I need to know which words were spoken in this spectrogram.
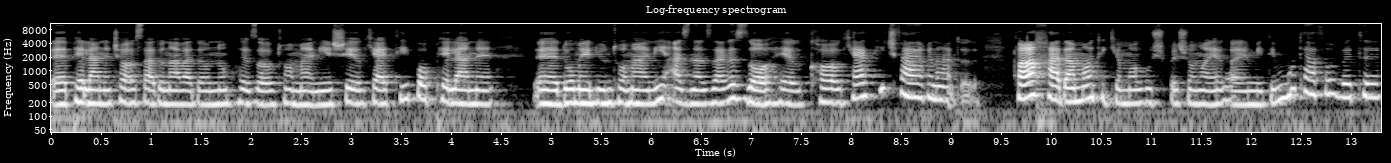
پلن 499 هزار تومنی شرکتی با پلن دو میلیون تومنی از نظر ظاهر کار کرد هیچ فرقی نداره. فقط خدماتی که ما روش به شما ارائه میدیم متفاوته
